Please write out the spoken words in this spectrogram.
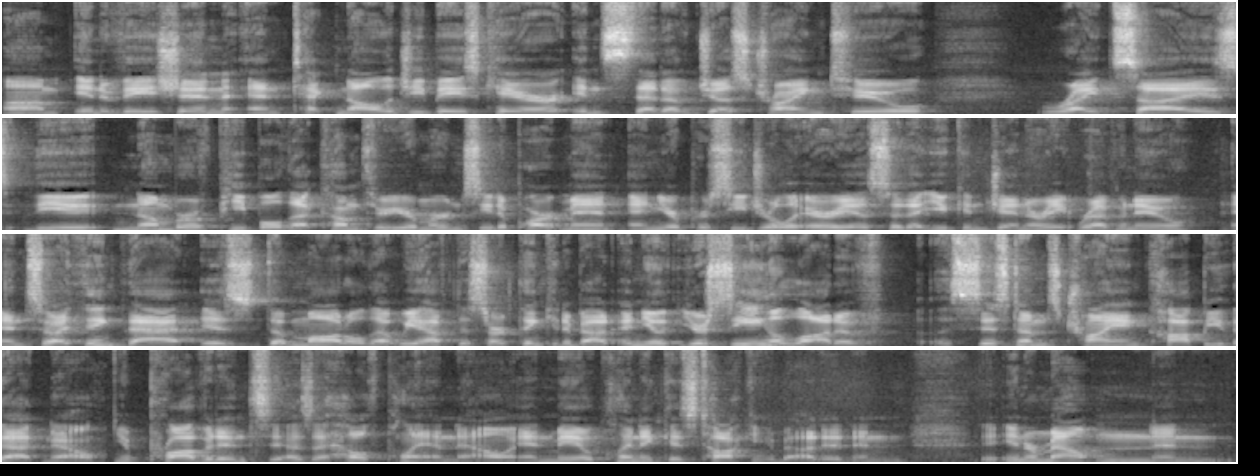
um, innovation and technology based care instead of just trying to right size the number of people that come through your emergency department and your procedural areas so that you can generate revenue. And so I think that is the model that we have to start thinking about. And you're seeing a lot of systems try and copy that now. You know, Providence has a health plan now, and Mayo Clinic is talking about it, and Intermountain and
